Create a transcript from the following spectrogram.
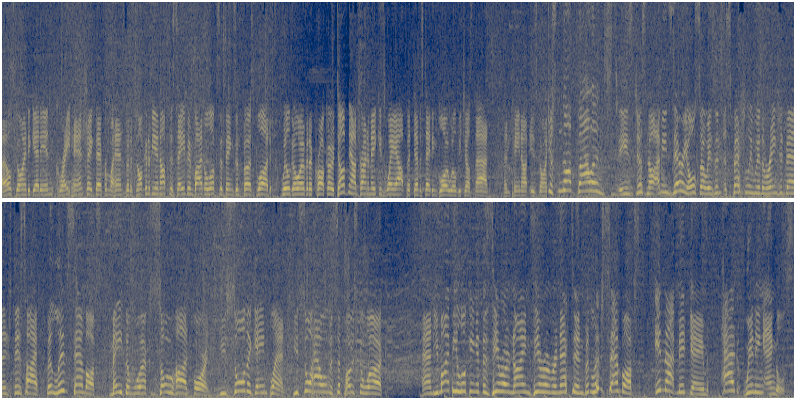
Lyle's going to get in. Great handshake there from Lehends, but it's not going to be enough to save him by the looks of things. And First Blood will go over to Croco. Dove now trying to make his way out, but Devastating Blow will be just that. And Peanut is going... Just not balanced! He's just not... I mean, Zeri also isn't, especially with a range advantage this high. But Liiv Sandbox made them work so hard for it. You saw the game plan. You saw how it was supposed to work. And you might be looking at the 0-9-0 Renekton, but Liiv Sandbox in that mid game had winning angles.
